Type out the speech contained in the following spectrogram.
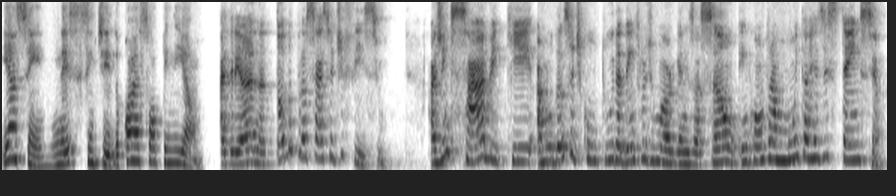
E assim, nesse sentido, qual é a sua opinião? Adriana, todo processo é difícil. A gente sabe que a mudança de cultura dentro de uma organização encontra muita resistência,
